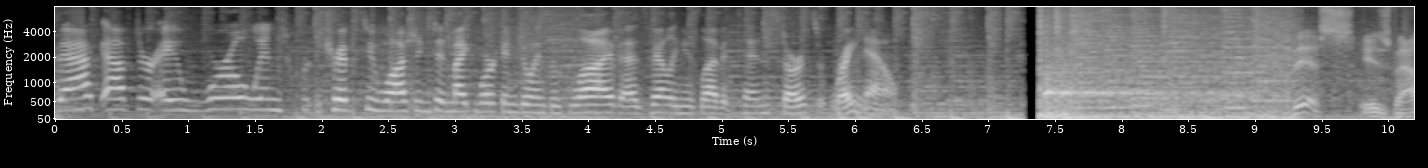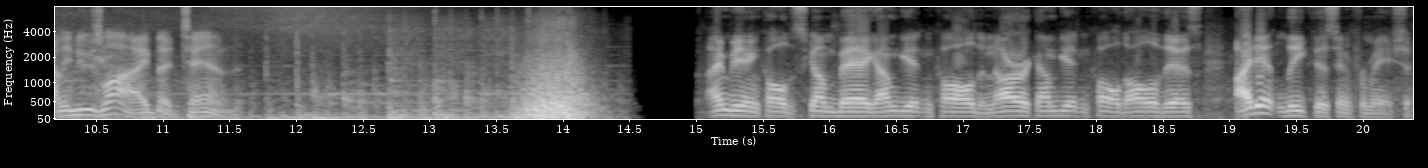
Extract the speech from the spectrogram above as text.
back after a whirlwind trip to Washington. Mike Morgan joins us live as Valley News Live at 10 starts right now. This is Valley News Live at 10. I'm being called a scumbag, I'm getting called a narc, I'm getting called all of this. I didn't leak this information.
